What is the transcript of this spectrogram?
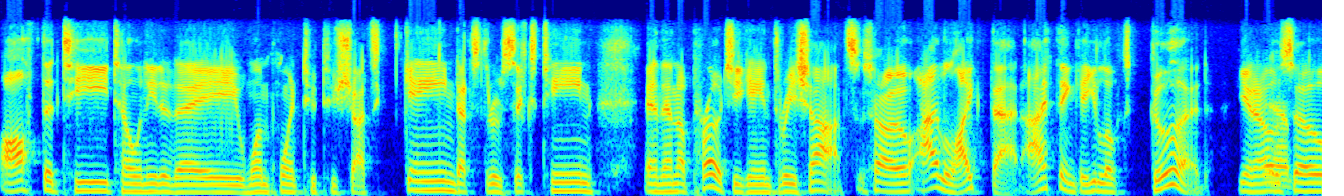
off the tee, Tony today, 1.22 shots gained. That's through 16. And then approach, he gained three shots. So I like that. I think he looks good. You know, Yeah. so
